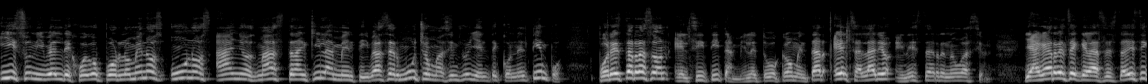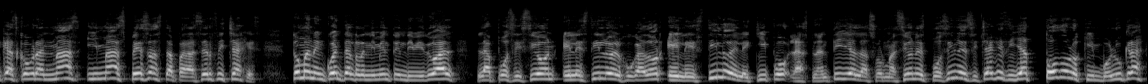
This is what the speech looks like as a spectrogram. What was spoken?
y su nivel de juego por lo menos unos años más tranquilamente y va a ser mucho más influyente con el tiempo. Por esta razón, el City también le tuvo que aumentar el salario en esta renovación. Y agárrense que las estadísticas cobran más y más peso hasta para hacer fichajes. Toman en cuenta el rendimiento individual, la posición, el estilo del jugador, el estilo del equipo, las plantillas, las formaciones, posibles fichajes y ya todo lo que involucra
